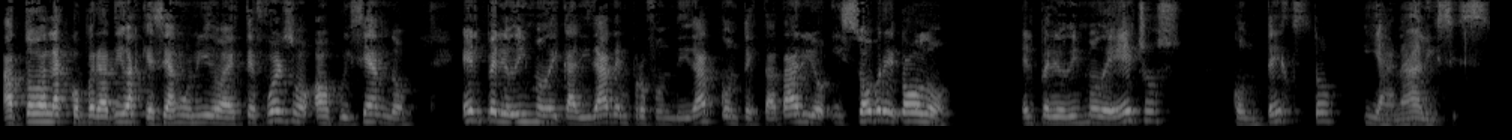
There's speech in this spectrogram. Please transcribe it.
a todas las cooperativas que se han unido a este esfuerzo, auspiciando el periodismo de calidad en profundidad, contestatario y sobre todo el periodismo de hechos, contexto y análisis.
